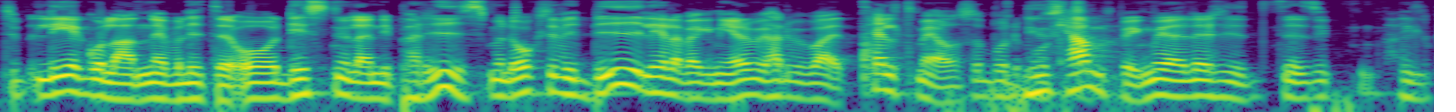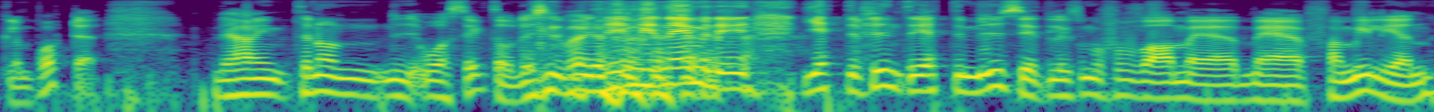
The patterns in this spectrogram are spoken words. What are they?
typ Legoland när jag var liten och Disneyland i Paris. Men då åkte vi bil hela vägen ner och vi hade bara ett tält med oss och bodde på Just camping. Men jag har helt glömt bort det. Jag har inte någon ny åsikt om det. det nej, men- nej men det är jättefint och jättemysigt liksom, att få vara med, med familjen.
